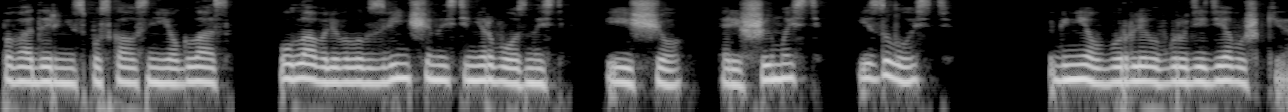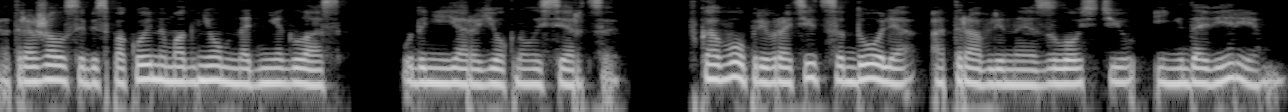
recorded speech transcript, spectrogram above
Поводырь не спускал с нее глаз, улавливал взвинченность и нервозность, и еще решимость и злость. Гнев бурлил в груди девушки, отражался беспокойным огнем на дне глаз. У Данияра ёкнуло сердце. В кого превратится доля, отравленная злостью и недоверием?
